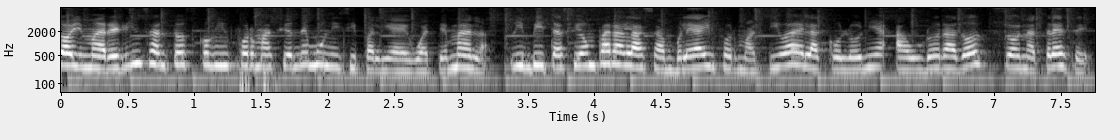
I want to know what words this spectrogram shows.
Soy Marilyn Santos con información de Municipalidad de Guatemala. La invitación para la Asamblea Informativa de la colonia Aurora 2, zona 13,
